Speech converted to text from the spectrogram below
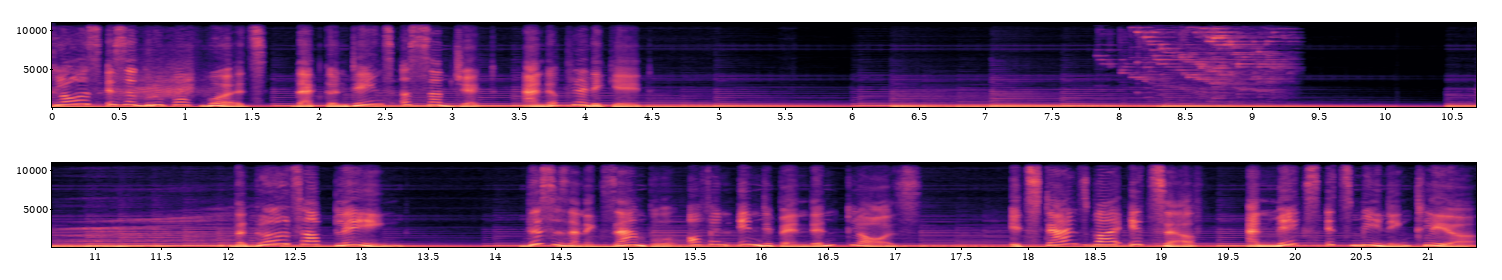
clause is a group of words that contains a subject and a predicate. The girls are playing. This is an example of an independent clause. It stands by itself and makes its meaning clear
